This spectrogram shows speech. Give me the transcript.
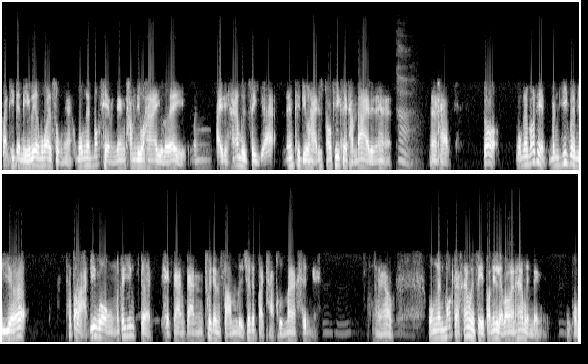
ก่อนที่จะมีเรื่องเมื่อวันศุกร์เนี่ยวงเงิน block trade ยังทำ new high อยู่เลย มันไปถึงห้าหมื่นสี่แล้วนั่นคือดิวไฮที่เท่าที่เคยทำได้เลยนะฮะนะครับ ก็วงเงิน block trade มันยิ่งมันมีเยอะ ถ้าตลาดยิ่งลงมันก็ยิ่งเกิดเหตุการณ์การช่วยกันซ้ำหรือช่วยกันตัดขาดทุนมากขึ้นไงนะครับวงเงินบล็อกจากห้าหมื่นสี่ตอนนี้เหลือประมาณห้าหมื่นหนึ่งผม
